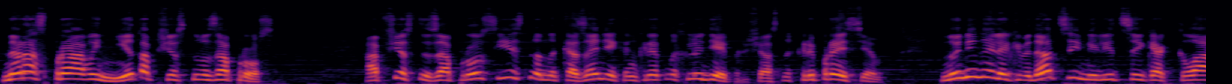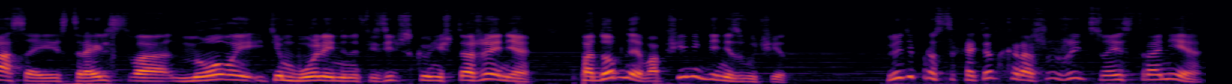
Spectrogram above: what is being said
На расправы нет общественного запроса. Общественный запрос есть на наказание конкретных людей, причастных к репрессиям, но не на ликвидации милиции как класса и строительство новой, и тем более не на физическое уничтожение. Подобное вообще нигде не звучит. Люди просто хотят хорошо жить в своей стране,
